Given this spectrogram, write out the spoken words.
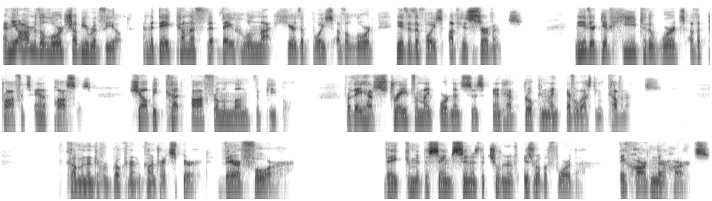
And the arm of the Lord shall be revealed. And the day cometh that they who will not hear the voice of the Lord, neither the voice of his servants, neither give heed to the words of the prophets and apostles, shall be cut off from among the people. For they have strayed from mine ordinances and have broken mine everlasting covenants. The covenant of a broken heart and contrite spirit. Therefore, they commit the same sin as the children of Israel before them. They harden their hearts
